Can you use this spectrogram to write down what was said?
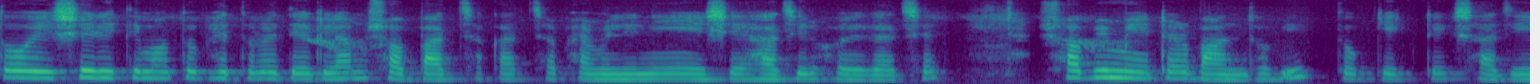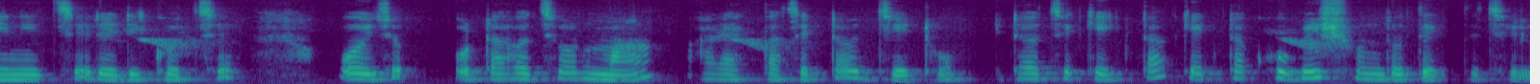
তো এসে রীতিমতো ভেতরে দেখলাম সব বাচ্চা কাচ্চা ফ্যামিলি নিয়ে এসে হাজির হয়ে গেছে। সবই মেয়েটার বান্ধবী, তো কেক টেক সাজিয়ে নিচ্ছে রেডি করছে। ওই যে ওটা হচ্ছে ওর মা আর এক পাশেরটা ওর জেঠু। এটা হচ্ছে কেকটা। কেকটা খুবই সুন্দর দেখতে ছিল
